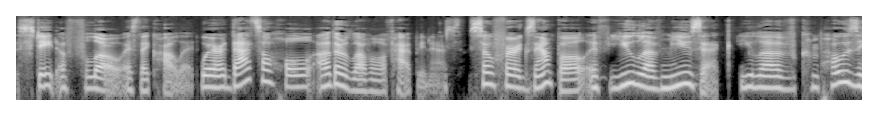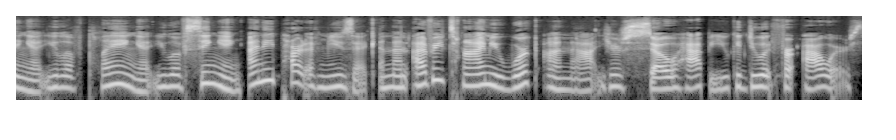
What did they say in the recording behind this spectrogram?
state of flow, as they call it, where that's a whole other level of happiness. So, for example, if you love music, you love composing it, you love playing it, you love singing, any part of music. And then every time you work on that, you're so happy. You could do it for hours.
